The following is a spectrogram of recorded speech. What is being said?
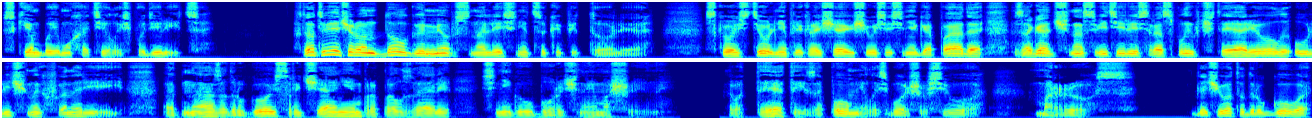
с кем бы ему хотелось поделиться. В тот вечер он долго мерз на лестнице Капитолия. Сквозь тюль непрекращающегося снегопада загадочно светились расплывчатые ореолы уличных фонарей. Одна за другой с рычанием проползали снегоуборочные машины. Вот это и запомнилось больше всего. Мороз. Для чего-то другого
